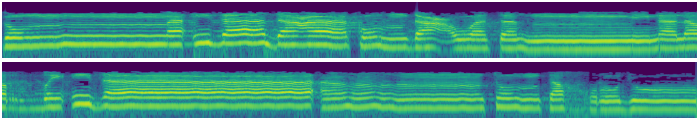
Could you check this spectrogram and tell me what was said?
ثم إذا دعاكم دعوة من الأرض إذا أنتم تخرجون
